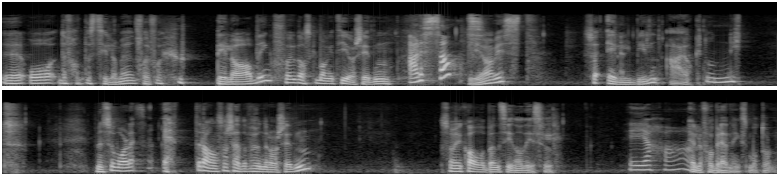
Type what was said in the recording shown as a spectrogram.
Eh, og det fantes til og med en form for hurtiglading for ganske mange tiår siden. Er det sant? Ja visst. Så elbilen er jo ikke noe nytt. Men så var det et eller annet som skjedde for 100 år siden, som vi kaller bensin og diesel. Jaha. Eller forbrenningsmotoren.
